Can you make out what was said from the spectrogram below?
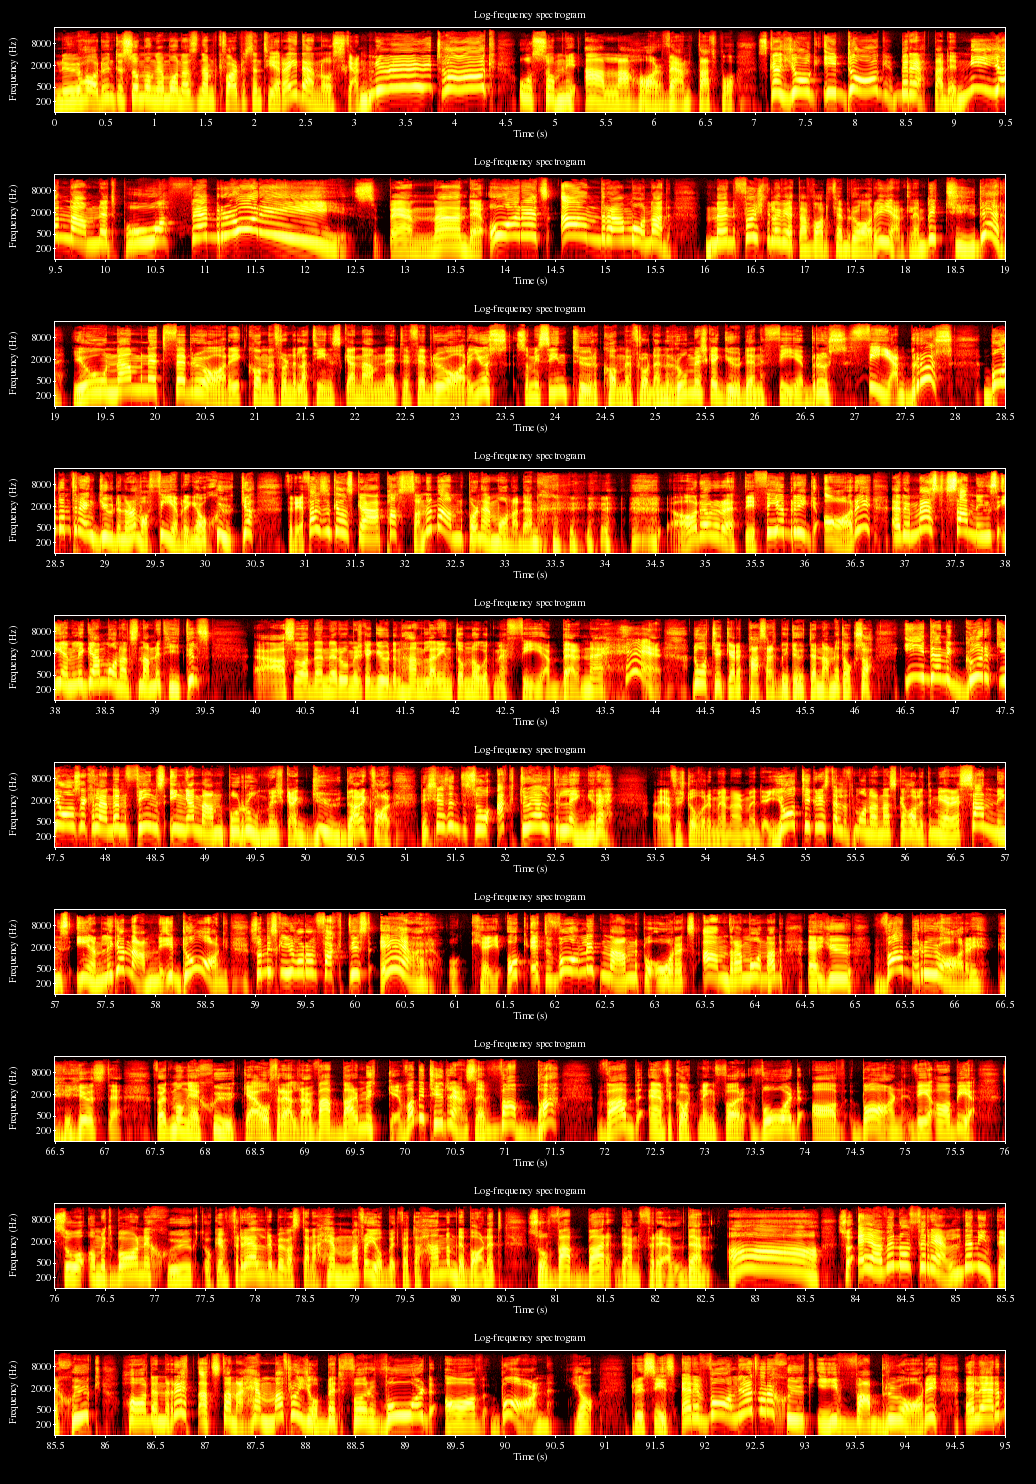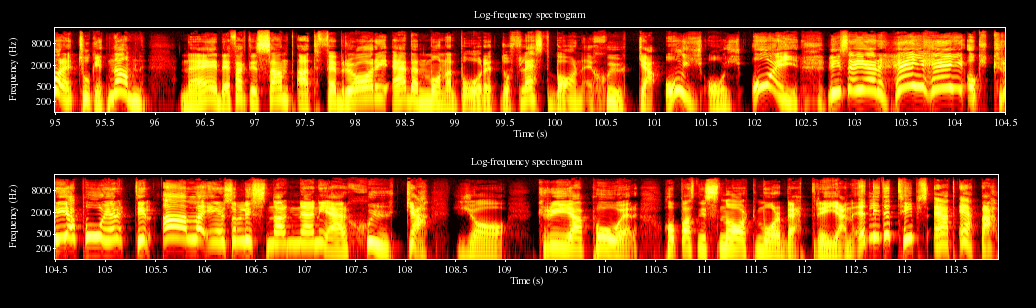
Nu har du inte så många månadsnamn kvar att presentera i den, Oskar. Nej tack! Och som ni alla har väntat på ska jag idag berätta det nya namnet på februari! Spännande! Årets andra månad! Men först vill jag veta vad februari egentligen betyder. Jo, namnet februari kommer från det latinska namnet februarius, som i sin tur kommer från den romerska guden Februs. Februs! Bad de till den guden när de var febriga och sjuka? För det är faktiskt ett ganska passande namn på den här månaden. ja, det har du rätt i. Febrig Ari är det mest sanningsenliga månadsnamnet hittills. Alltså, den romerska guden handlar inte om något med feber. Nähä, då tycker jag det passar att byta ut det namnet också. I den gurkianska kalendern finns inga namn på romerska gudar kvar. Det känns inte så aktuellt längre. Jag förstår vad du menar med det. Jag tycker istället att månaderna ska ha lite mer sanningsenliga namn idag, som beskriver vad de faktiskt är. Okej. Och ett vanligt namn på årets andra månad är ju vabruari. Just det. För att många är sjuka och föräldrar vabbar mycket. Vad betyder ens vabba? VAB är en förkortning för vård av barn, VAB. Så om ett barn är sjukt och en förälder behöver stanna hemma från jobbet för att ta hand om det barnet, så vabbar den föräldern. Ah, så även om föräldern inte är sjuk har den rätt att stanna hemma från jobbet för vård av barn? Ja, precis. Är det vanligare att vara sjuk i vabruari, eller är det bara ett tokigt namn? Nej, det är faktiskt sant att februari är den månad på året då flest barn är sjuka. Oj, oj, oj! Vi säger hej, hej och krya på er till alla er som lyssnar när ni är sjuka. Ja, krya på er. Hoppas ni snart mår bättre igen. Ett litet tips är att äta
